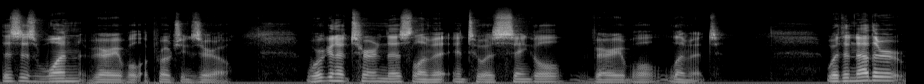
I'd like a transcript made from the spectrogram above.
This is one variable approaching 0. We're going to turn this limit into a single variable limit with another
